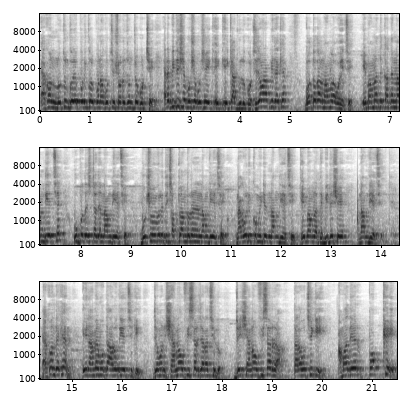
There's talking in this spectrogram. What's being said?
এখন নতুন করে পরিকল্পনা করছে, ষড়যন্ত্র করছে। এরা বিদেশে বসে বসে এই- কাজগুলো করছে। যেমন আপনি দেখেন, গতকাল মামলা হয়েছে। এই মামলাতে কাদের নাম দিয়েছে? উপদেষ্টাদের নাম দিয়েছে। বৈষম্য বিরোধী ছাত্র আন্দোলনের নাম দিয়েছে। নাগরিক কমিটির নাম দিয়েছে। এই মামলাতে বিদেশে নাম দিয়েছে। এখন দেখেন, এই নামের মধ্যে আরও দিয়েছে কি? যেমন সেনা অফিসার যারা ছিল যে সেনা অফিসাররা, তারা হচ্ছে কি? আমাদের পক্ষে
